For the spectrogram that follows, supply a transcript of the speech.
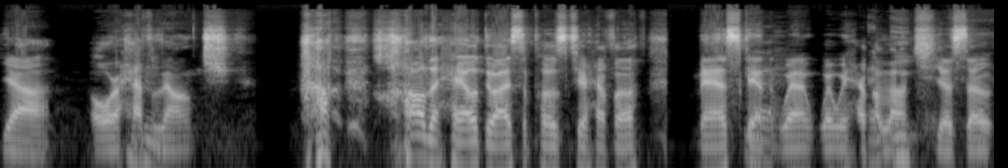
yeah, or have Mhm. lunch. How, how the hell do I suppose to have a mask Yeah. and when when we have a lunch? eat. Yeah, so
